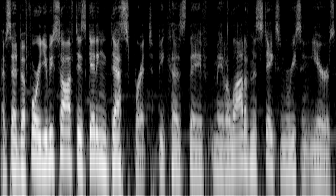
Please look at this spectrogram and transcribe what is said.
I've said before, Ubisoft is getting desperate because they've made a lot of mistakes in recent years.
